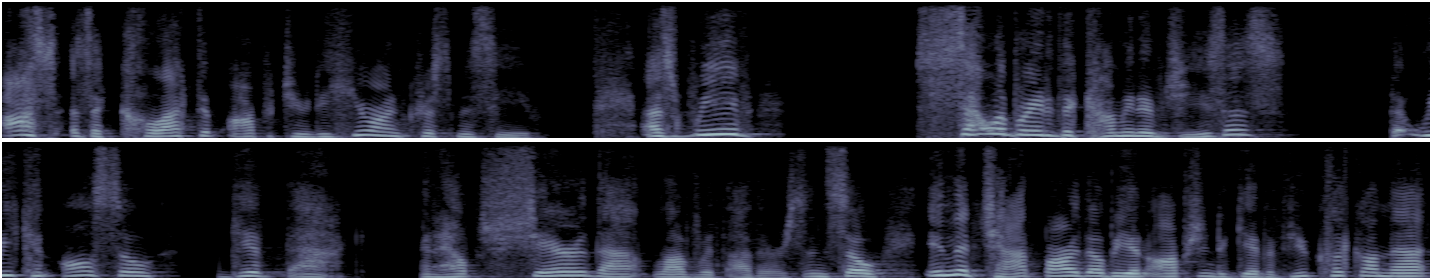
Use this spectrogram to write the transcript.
us as a collective opportunity here on Christmas Eve, as we've celebrated the coming of Jesus, that we can also give back and help share that love with others. And so in the chat bar, there'll be an option to give. If you click on that,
